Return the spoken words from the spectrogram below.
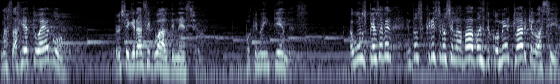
Massageia tu ego. Pero seguirás igual de necio. Porque no entiendes. Algunos piensan, a ver, entonces Cristo no se lavaba antes de comer. Claro que lo hacía.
